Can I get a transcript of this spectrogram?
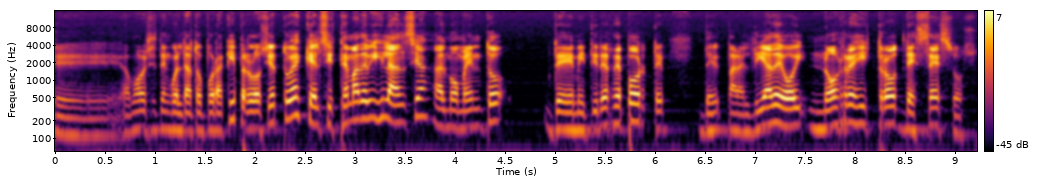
Eh, vamos a ver si tengo el dato por aquí, pero lo cierto es que el sistema de vigilancia al momento de emitir el reporte de, para el día de hoy no registró decesos,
